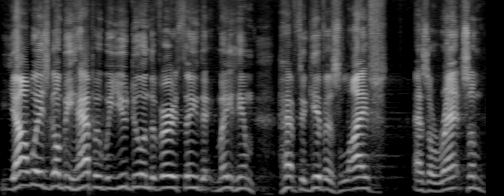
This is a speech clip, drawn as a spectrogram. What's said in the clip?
Yahweh's going to be happy with you doing the very thing that made him have to give his life as a ransom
